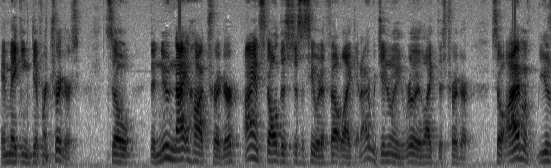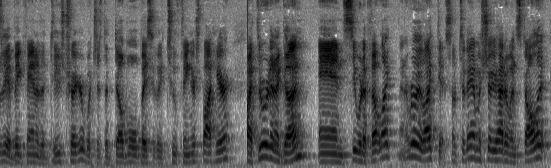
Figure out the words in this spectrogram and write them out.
in making different triggers. So the new Nighthawk trigger, I installed this just to see what it felt like, and I genuinely really like this trigger. So I'm a, usually a big fan of the Deuce trigger, which is the double, basically two finger spot here. I threw it in a gun and see what it felt like, and I really liked it. So today I'm gonna show you how to install it,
